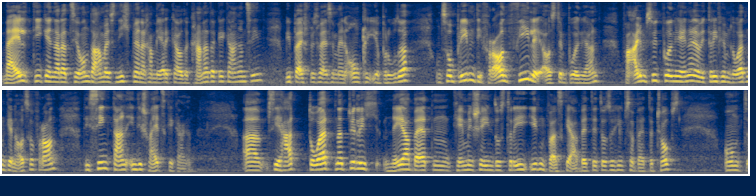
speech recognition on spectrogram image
weil die Generation damals nicht mehr nach Amerika oder Kanada gegangen sind, wie beispielsweise mein Onkel, ihr Bruder. Und so blieben die Frauen, viele aus dem Burgenland, vor allem Südburgenländer, aber ich treffe im Norden genauso Frauen, die sind dann in die Schweiz gegangen. Ähm, sie hat dort natürlich Näharbeiten, chemische Industrie, irgendwas gearbeitet, also Hilfsarbeiterjobs. Und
